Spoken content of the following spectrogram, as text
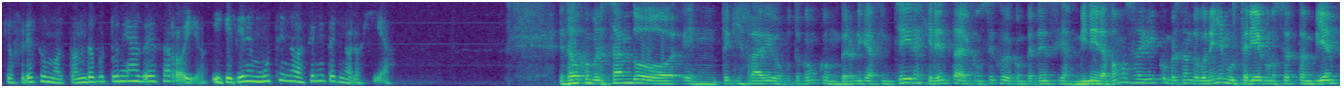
que ofrece un montón de oportunidades de desarrollo y que tiene mucha innovación y tecnología. Estamos conversando en texradio.com con Verónica Fincheira, gerenta del Consejo de Competencias Mineras. Vamos a seguir conversando con ella. Me gustaría conocer también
